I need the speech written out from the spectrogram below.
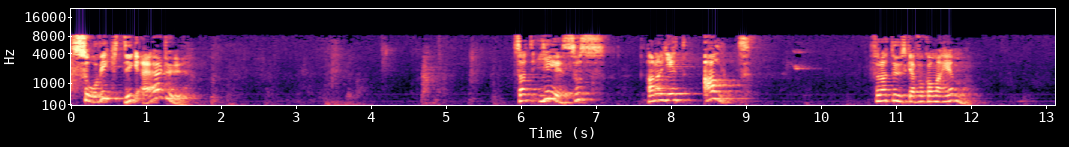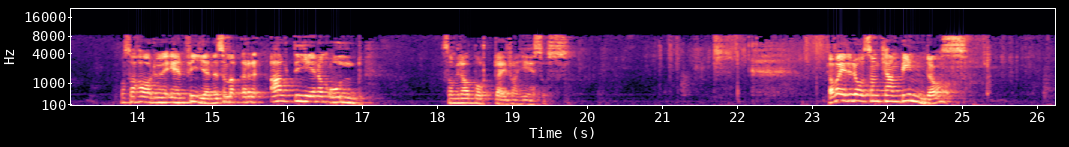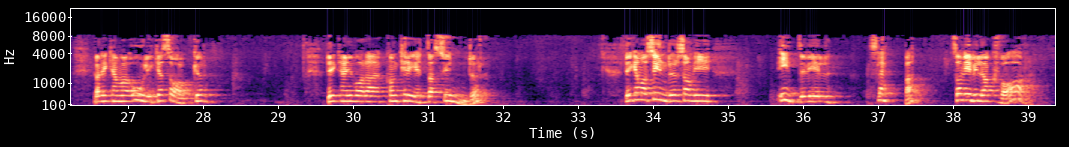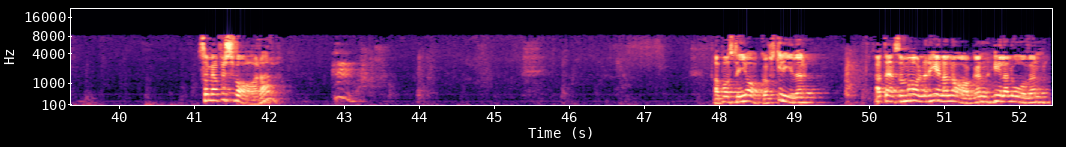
Så viktig är du. Så att Jesus, han har gett allt för att du ska få komma hem. Och så har du en fiende som är alltigenom ond som vill ha bort dig från Jesus. Ja, vad är det då som kan binda oss? Ja, det kan vara olika saker. Det kan ju vara konkreta synder. Det kan vara synder som vi inte vill släppa, som vi vill ha kvar. Som jag försvarar. Aposteln Jakob skriver att den som håller hela lagen, hela loven,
